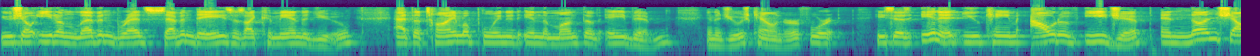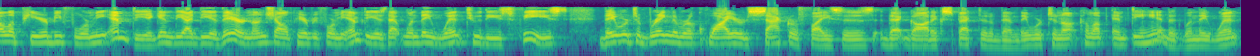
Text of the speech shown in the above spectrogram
You shall eat unleavened bread seven days as I commanded you, at the time appointed in the month of Abib, in the Jewish calendar, for he says, In it you came out of Egypt, and none shall appear before me empty. Again, the idea there, none shall appear before me empty, is that when they went to these feasts, they were to bring the required sacrifices that God expected of them. They were to not come up empty handed. When they went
